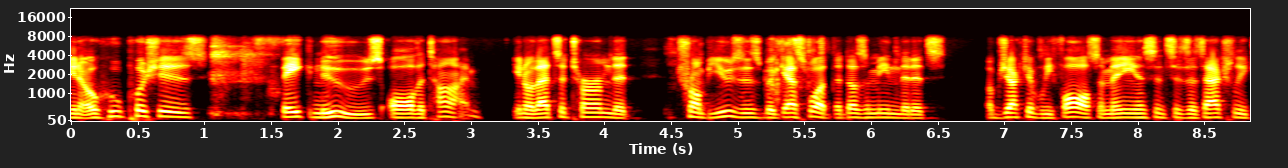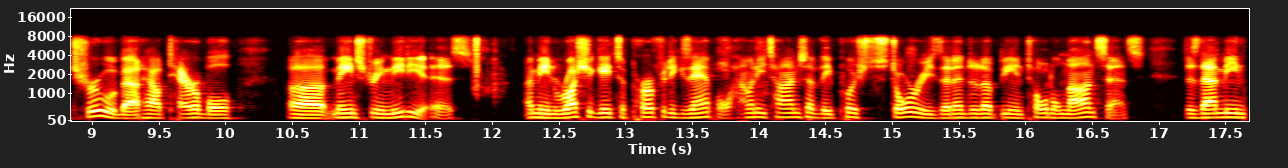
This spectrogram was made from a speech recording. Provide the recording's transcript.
You know, who pushes fake news all the time? You know, that's a term that Trump uses, but guess what? That doesn't mean that it's objectively false. In many instances, it's actually true about how terrible uh, mainstream media is. I mean, Russiagate's a perfect example. How many times have they pushed stories that ended up being total nonsense? Does that mean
